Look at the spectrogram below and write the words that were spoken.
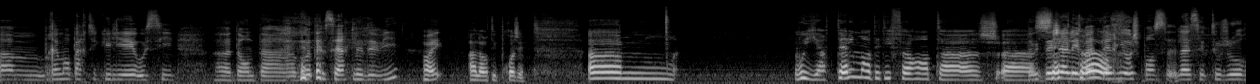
euh, vraiment particulières aussi euh, dans ta, votre cercle de vie. Oui, alors du projet. Euh, oui, il y a tellement de différentes euh, euh, Donc déjà les matériaux, je pense, là c'est toujours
